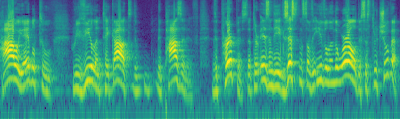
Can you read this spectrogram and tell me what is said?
how are you able to reveal and take out the, the positive, the purpose that there is in the existence of the evil in the world? This is through tshuva.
